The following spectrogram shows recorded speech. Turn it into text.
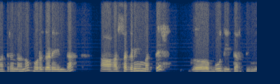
ಮಾತ್ರ ನಾನು ಹೊರಗಡೆಯಿಂದ ಸಗಣಿ ಮತ್ತು ಬೂದಿ ತರ್ತೀನಿ.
